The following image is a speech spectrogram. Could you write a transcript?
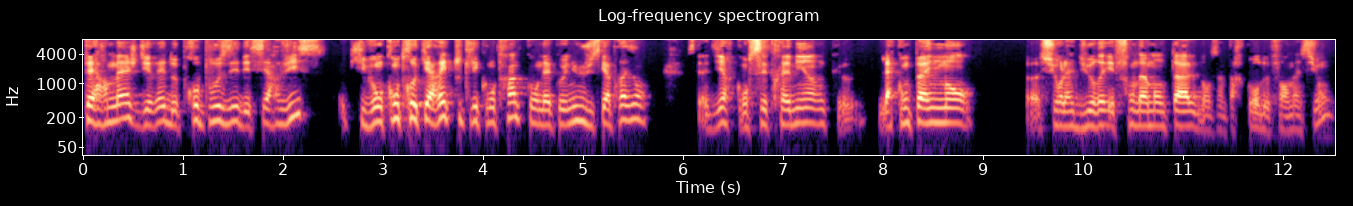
permet, je dirais, de proposer des services qui vont contrecarrer toutes les contraintes qu'on a connues jusqu'à présent. C'est-à-dire qu'on sait très bien que l'accompagnement euh, sur la durée est fondamental dans un parcours de formation.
